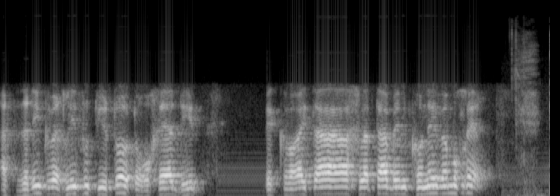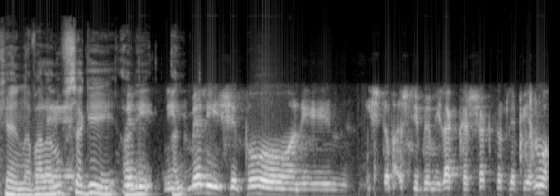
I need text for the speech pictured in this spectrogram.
הצדדים כבר החליפו טיוטות, עורכי הדין, וכבר הייתה החלטה בין קונה ומוכר. כן, אבל אלוף שגיא, אני... נדמה לי שפה אני השתמשתי במילה קשה קצת לפענוח,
